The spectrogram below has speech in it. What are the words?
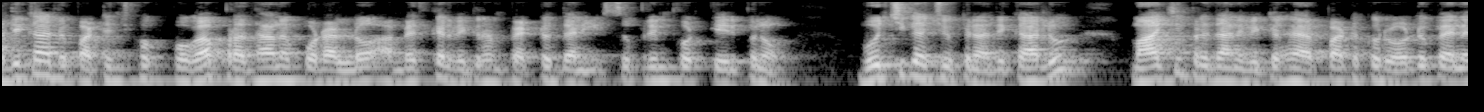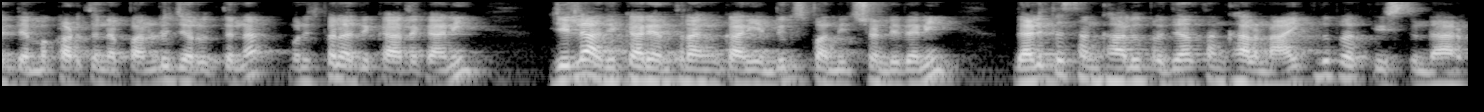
అధికారులు పట్టించుకోకపోగా ప్రధాన కూడళ్ళో అంబేద్కర్ విగ్రహం పెట్టొద్దని సుప్రీంకోర్టు తీర్పును బూచిగా చూపిన అధికారులు మాజీ ప్రధాని విగ్రహం ఏర్పాటుకు రోడ్డుపైన దెమ్మకడుతున్న పనులు జరుగుతున్న మున్సిపల్ అధికారులు కానీ జిల్లా అధికార యంత్రాంగం కానీ ఎందుకు స్పందించడం లేదని దళిత సంఘాలు ప్రజా సంఘాల నాయకులు ప్రశ్నిస్తున్నారు.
